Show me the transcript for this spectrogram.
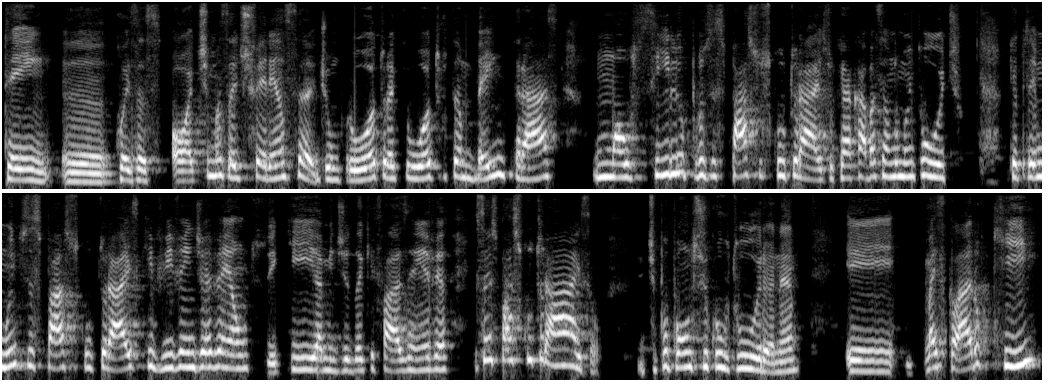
tem uh, coisas ótimas, a diferença de um para o outro é que o outro também traz um auxílio para os espaços culturais, o que acaba sendo muito útil. Porque tem muitos espaços culturais que vivem de eventos e que, à medida que fazem eventos, são espaços culturais, são tipo pontos de cultura, né? E, mas claro que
